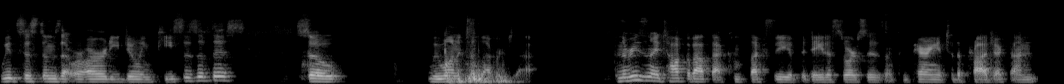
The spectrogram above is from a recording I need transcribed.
we had systems that were already doing pieces of this. So we wanted to leverage that. And the reason I talk about that complexity of the data sources and comparing it to the project on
